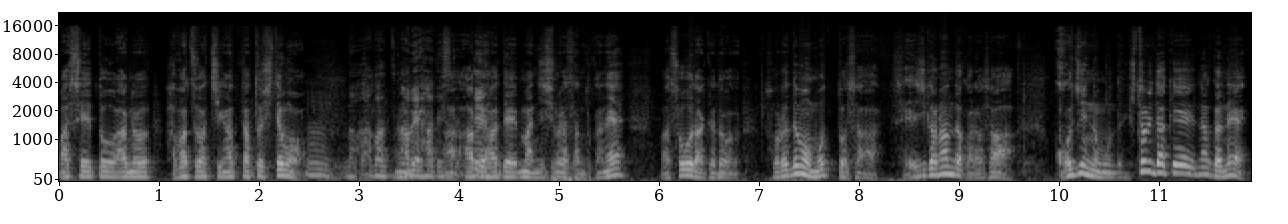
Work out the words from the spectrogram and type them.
まあ、政党あの派閥は違ったとしても、うん。まあ、派閥安倍派です、ね、安倍派で、まあ、西村さんとかね、まあ、そうだけどそれでももっとさ政治家なんだからさ個人の問題一人だけなんかね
